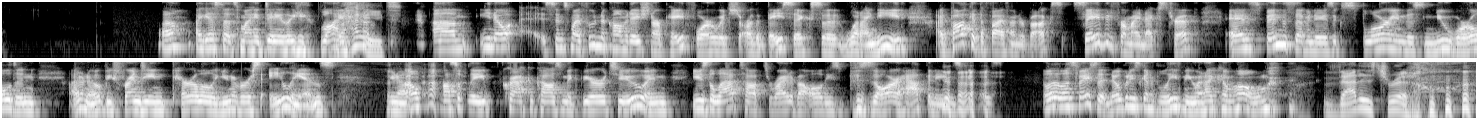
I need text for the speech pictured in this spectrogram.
Well, I guess that's my daily life. Right. um, you know, since my food and accommodation are paid for, which are the basics of what I need, I'd pocket the 500 bucks, save it for my next trip, and spend the seven days exploring this new world and, I don't know, befriending parallel universe aliens. You know, possibly crack a cosmic beer or two and use the laptop to write about all these bizarre happenings because let's face it, nobody's going to believe me when I come home. That is true.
